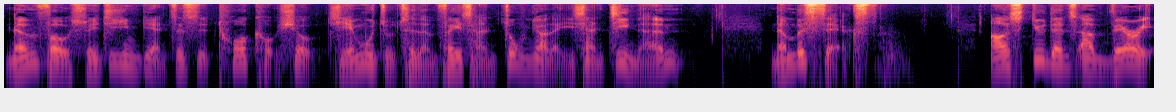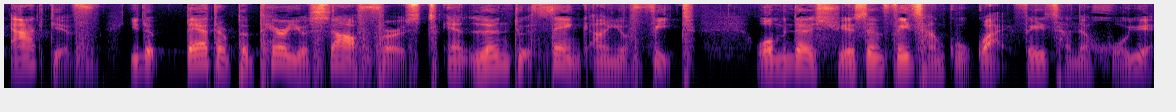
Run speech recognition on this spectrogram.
能否随机应变，这是脱口秀节目主持人非常重要的一项技能。Number six, our students are very active you'd better prepare yourself first and learn to think on your feet. 我们的学生非常古怪，非常的活跃，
